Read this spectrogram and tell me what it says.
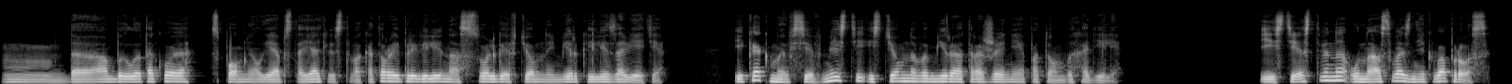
«Ммм, да, было такое», – вспомнил я обстоятельства, которые привели нас с Ольгой в темный мир к Елизавете. И как мы все вместе из темного мира отражения потом выходили. Естественно, у нас возник вопрос.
